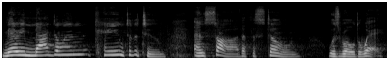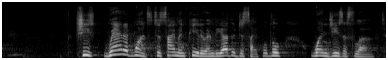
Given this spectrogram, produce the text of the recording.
Mary Magdalene came to the tomb and saw that the stone was rolled away. She ran at once to Simon Peter and the other disciple, the one Jesus loved,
